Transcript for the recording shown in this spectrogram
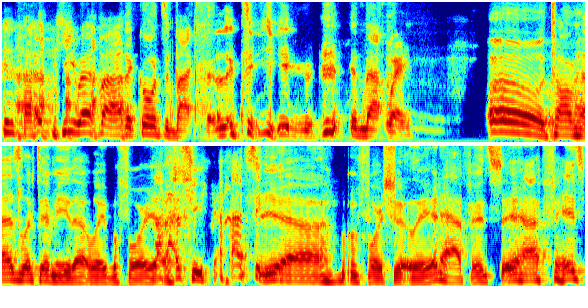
Have you ever had a quarterback that looked at you in that way? Oh, Tom has looked at me that way before. Yes. Has he? Has he? Yeah. Unfortunately, it happens. It happens.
